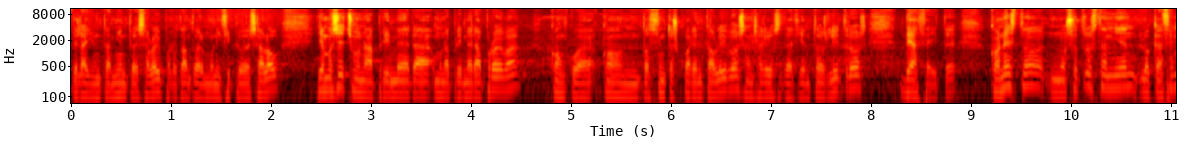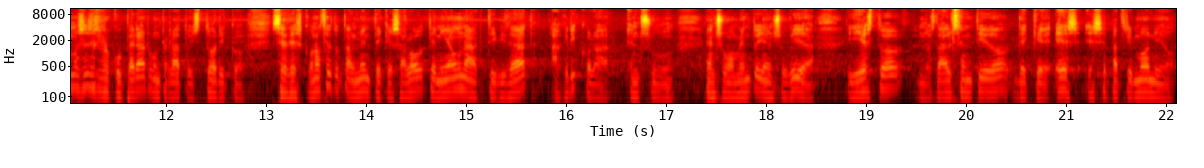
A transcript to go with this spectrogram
del Ayuntamiento de Salou y por lo tanto del municipio de Salou. Y hemos hecho una primera, una primera prueba con, con 240 olivos, han salido 700 litros de aceite. Con esto nosotros también lo que hacemos es recuperar un relato histórico. Se desconoce totalmente que Salou tenía una actividad agrícola en su, en su momento y en su día. Y esto nos da el sentido de que es ese patrimonio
